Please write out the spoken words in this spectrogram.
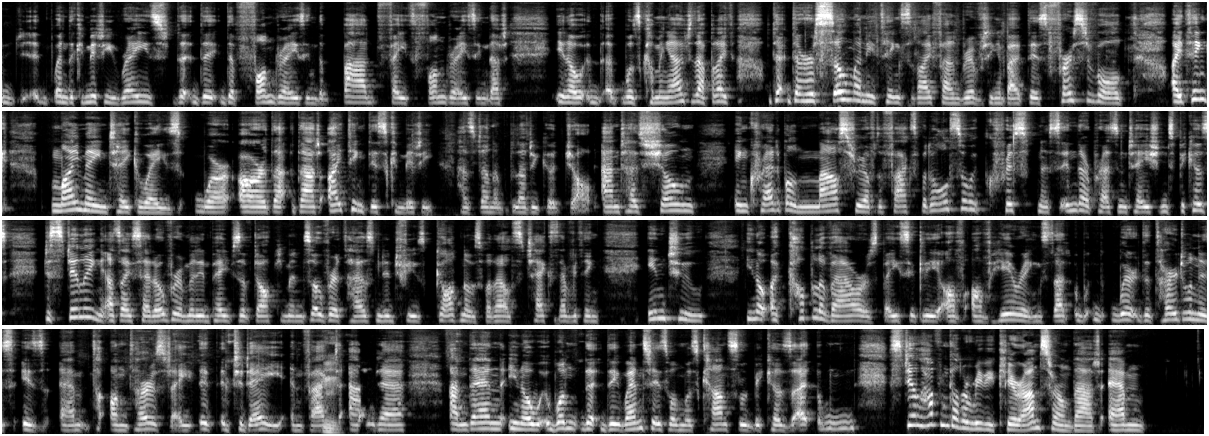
when the committee raised the, the, the fundraising, the bad faith fundraising that, you know, uh, was coming out of that. But I, th- there are so many things that I found riveting about this. First of all, I think my main takeaways were are that that I think this committee has done a bloody good job and has shown incredible mastery of the facts, but also a crispness in their presentations because distilling, as I said, over a million pages of documents, over a thousand interviews, God knows what else, text, everything, into you know a couple of hours basically of of hearings that where the third one is is um, t- on Thursday it, it, today in fact mm. and uh, and then you know one the, the Wednesday's one was cancelled because I um, still haven't got a really clear answer on that. Um,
